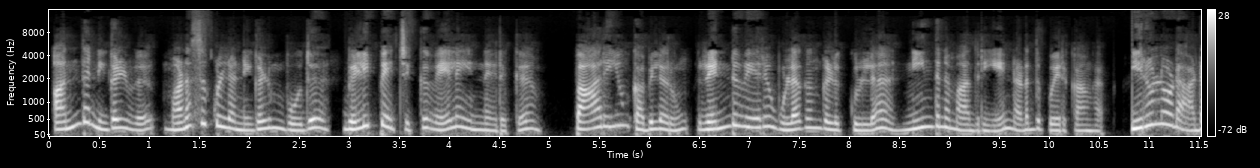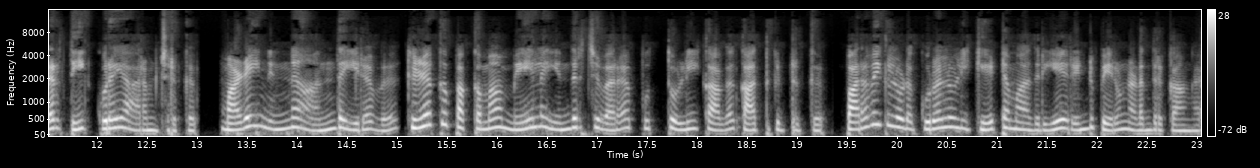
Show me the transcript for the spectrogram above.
அந்த நிகழ்வு மனசுக்குள்ள நிகழும் போது வெளிப்பேச்சுக்கு வேலை என்ன இருக்கு? பாரியும் கபிலரும் ரெண்டு வேறு உலகங்களுக்குள்ள நீந்தின மாதிரியே நடந்து போயிருக்காங்க. இருளோட அடர்த்தி குறைய ஆரம்பிச்சிருக்கு. மழை நின்ன அந்த இரவு கிழக்கு பக்கமா மேல எந்திரிச்சு வர புத்தொழிக்காக காத்துக்கிட்டு இருக்கு. பறவைகளோட குரலொலி கேட்ட மாதிரியே ரெண்டு பேரும் நடந்திருக்காங்க.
